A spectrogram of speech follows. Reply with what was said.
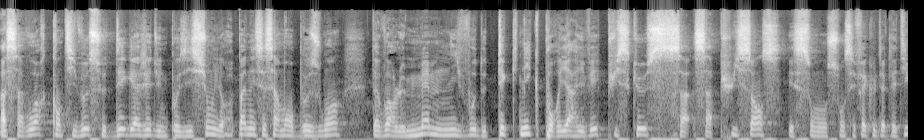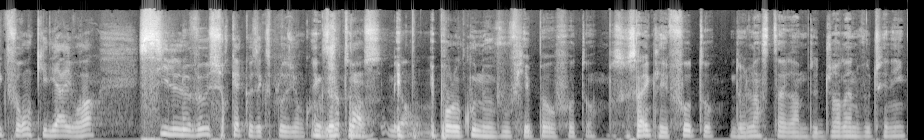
à savoir quand il veut se dégager d'une position, il n'aura pas nécessairement besoin d'avoir le même niveau de technique pour y arriver, puisque sa, sa puissance et son, son- ses facultés athlétiques feront qu'il y arrivera s'il le veut sur quelques explosions. quoi. Exactement. Je pense. Mais Et, en- et pour le coup, ne vous fiez pas aux photos. Parce que c'est vrai que les photos de l'Instagram de Jordan Vucenic,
